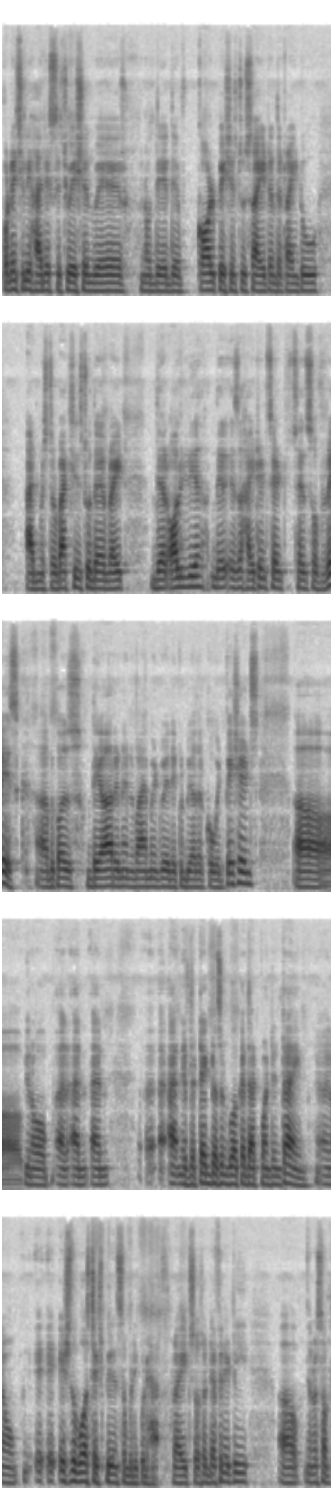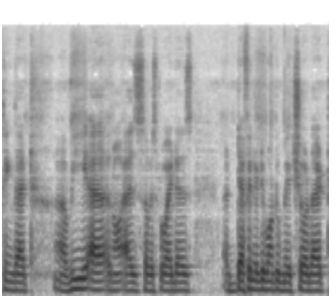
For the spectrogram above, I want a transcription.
potentially high risk situation where you know they they've called patients to site and they're trying to administer vaccines to them, right? There already there is a heightened sense of risk uh, because they are in an environment where there could be other COVID patients, uh, you know, and and and uh, and if the tech doesn't work at that point in time, you know, it, it's the worst experience somebody could have, right? So so definitely, uh, you know, something that uh, we uh, you know as service providers definitely want to make sure that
